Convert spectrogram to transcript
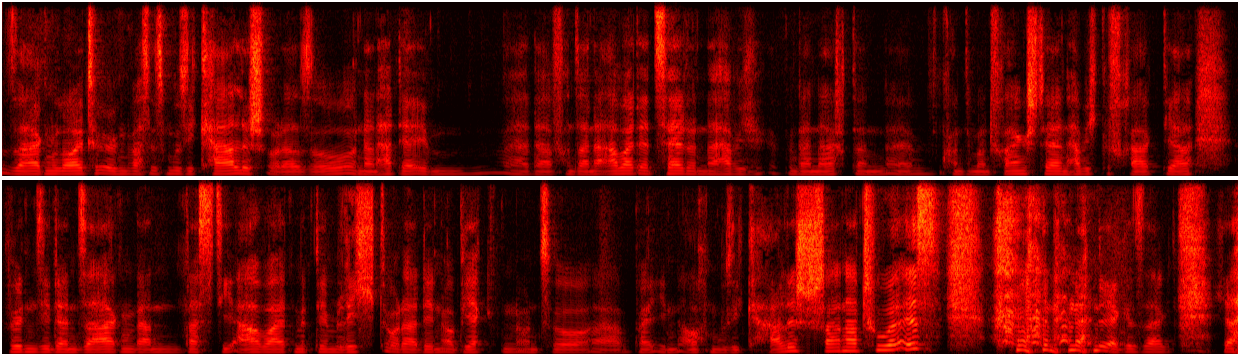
sagen Leute, irgendwas ist musikalisch oder so. Und dann hat er eben äh, da von seiner Arbeit erzählt und da habe ich danach dann äh, konnte man Fragen stellen, habe ich gefragt, ja, würden Sie denn sagen dann, dass die Arbeit mit dem Licht oder den Objekten und so äh, bei Ihnen auch musikalischer Natur ist? dann hat er gesagt, ja,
